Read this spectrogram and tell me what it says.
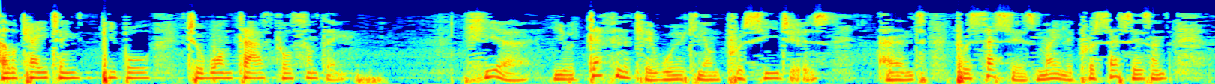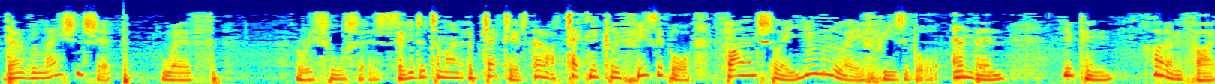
allocating people to one task or something. Here, you're definitely working on procedures and processes, mainly processes and their relationship with resources. So you determine objectives that are technically feasible, financially, humanly feasible, and then you can identify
